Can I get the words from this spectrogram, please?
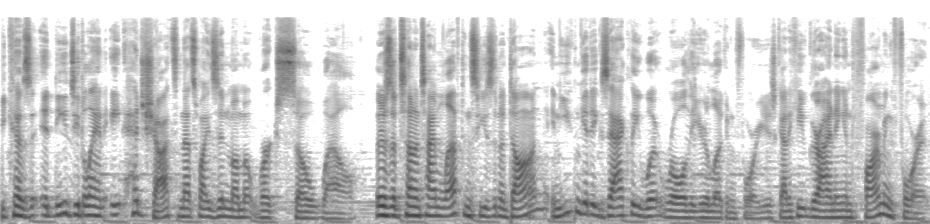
because it needs you to land 8 headshots, and that's why Zen Moment works so well. There's a ton of time left in Season of Dawn, and you can get exactly what role that you're looking for. You just gotta keep grinding and farming for it.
